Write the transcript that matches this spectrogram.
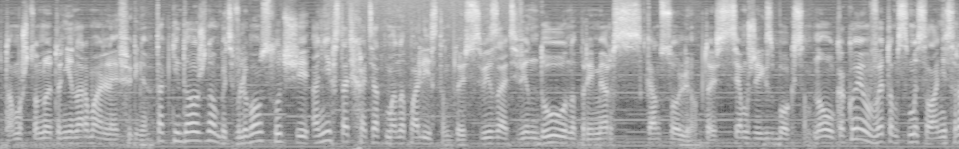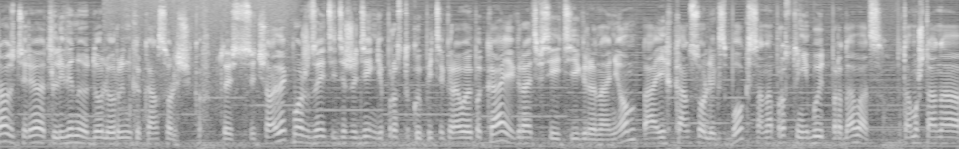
Потому что, ну, это ненормальная фигня. Так не должно быть. В любом случае, они, кстати, хотят монополистом, то есть связать винду, например, с консолью, то есть с тем же Xbox. Но какой им в этом смысл? Они сразу теряют львиную долю рынка консольщиков. То есть человек может за эти же деньги просто купить игровой ПК, играть все эти игры на нем, а их консоль Xbox, она просто не будет продаваться, потому что она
